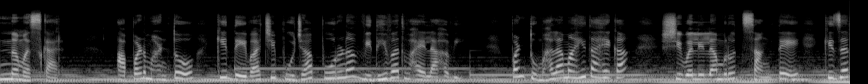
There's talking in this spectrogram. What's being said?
नमस्कार. आपण म्हणतो की देवाची पूजा पूर्ण विधिवत व्हायला हवी. पण तुम्हाला माहीत आहे का? शिवलीलामृत सांगते की जर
